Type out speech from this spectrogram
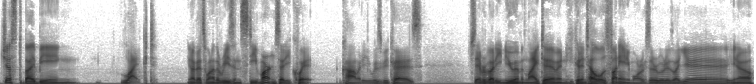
just by being liked. You know, that's one of the reasons Steve Martin said he quit comedy was because just everybody knew him and liked him and he couldn't tell it was funny anymore because everybody was like, yeah, you know.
